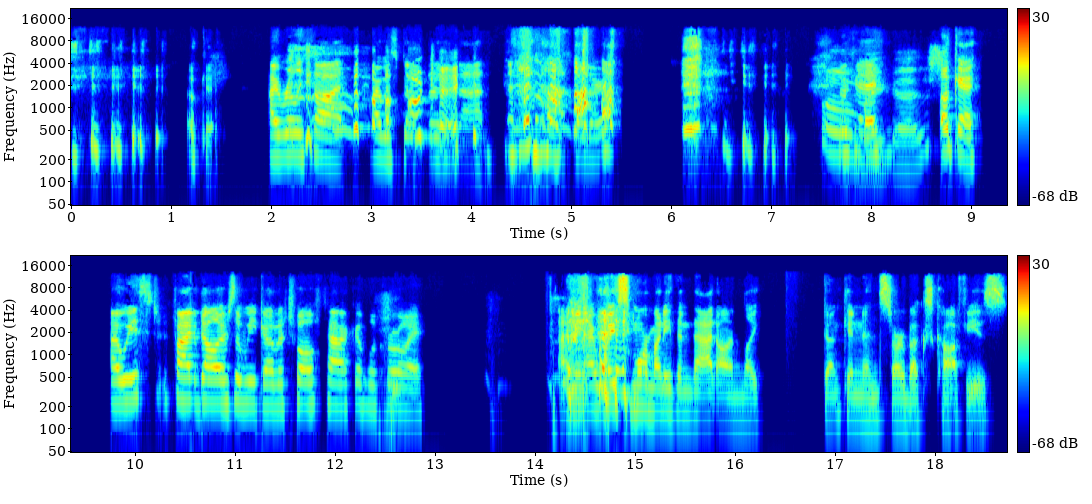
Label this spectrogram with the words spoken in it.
okay. I really thought I was better Okay. than that. Not better. Oh Okay. my gosh. Okay. I waste five dollars a week on a 12 pack of LaCroix. I mean, I waste more money than that on like Dunkin' and Starbucks coffees.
